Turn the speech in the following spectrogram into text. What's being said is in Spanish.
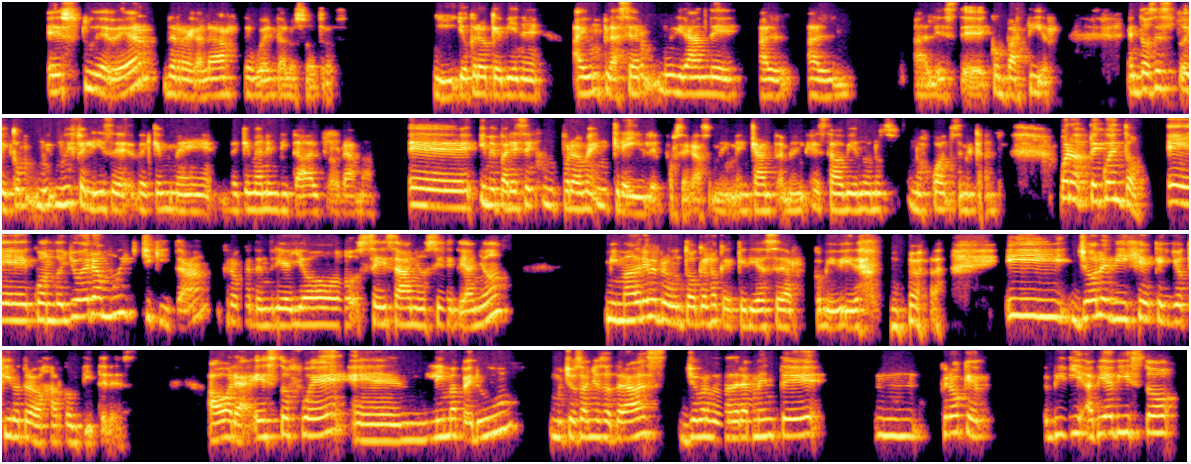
es tu deber de regalar de vuelta a los otros. Y yo creo que viene, hay un placer muy grande al, al, al este, compartir. Entonces estoy muy, muy feliz de, que me, de que me han invitado al programa. Eh, y me parece un programa increíble, por si acaso, me, me encanta, me, he estado viendo unos, unos cuantos y me encanta. Bueno, te cuento, eh, cuando yo era muy chiquita, creo que tendría yo seis años, siete años, mi madre me preguntó qué es lo que quería hacer con mi vida. y yo le dije que yo quiero trabajar con títeres. Ahora, esto fue en Lima, Perú, muchos años atrás, yo verdaderamente mm, creo que había visto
